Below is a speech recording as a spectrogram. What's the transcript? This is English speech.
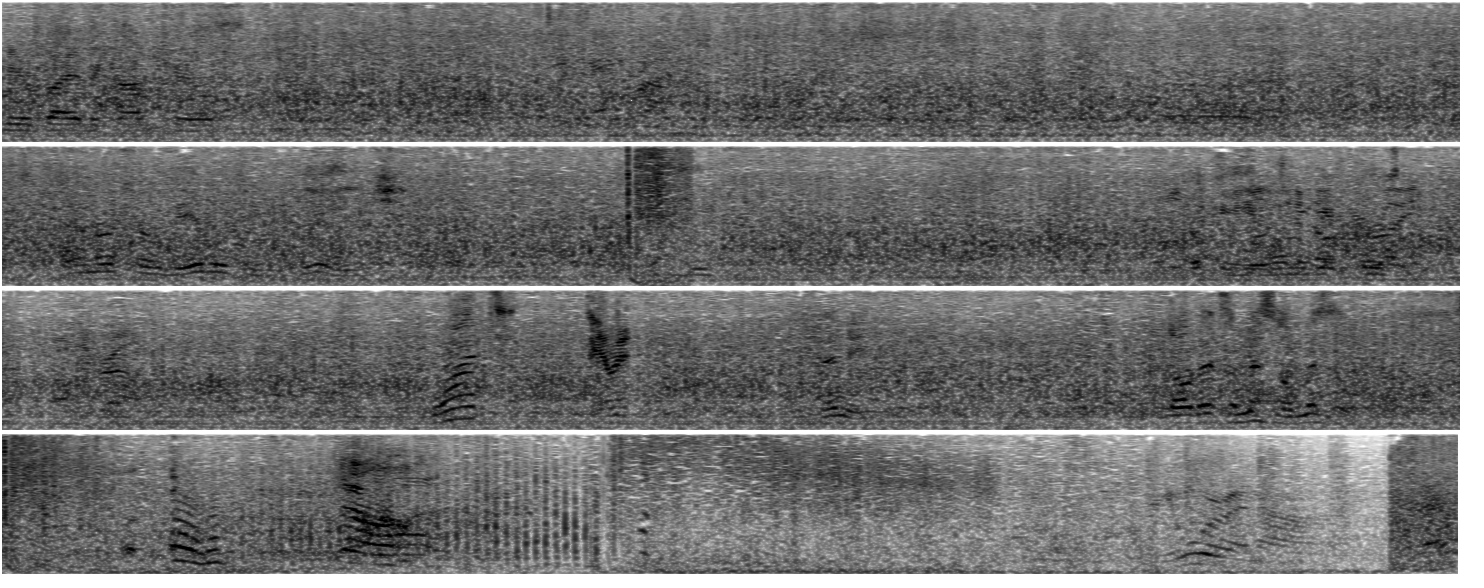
nearby the contrails. I don't know if I'll be able to engage. Let's see. Okay, you want to get close. Right, on the ground. What? Damn it. If any. No, that's a missile, missile. Oh. Oh.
